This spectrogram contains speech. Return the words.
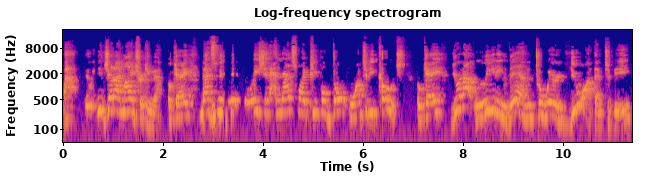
Wow, you Jedi mind tricking them, okay? That's mm-hmm. manipulation, and that's why people don't want to be coached, okay? You're not leading them to where you want them to be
